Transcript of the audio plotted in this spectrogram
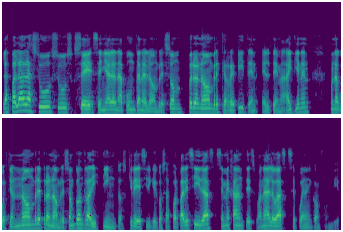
Las palabras su, sus, se señalan, apuntan al hombre. Son pronombres que repiten el tema. Ahí tienen una cuestión, nombre, pronombre. Son contradistintos. Quiere decir que cosas por parecidas, semejantes o análogas se pueden confundir.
